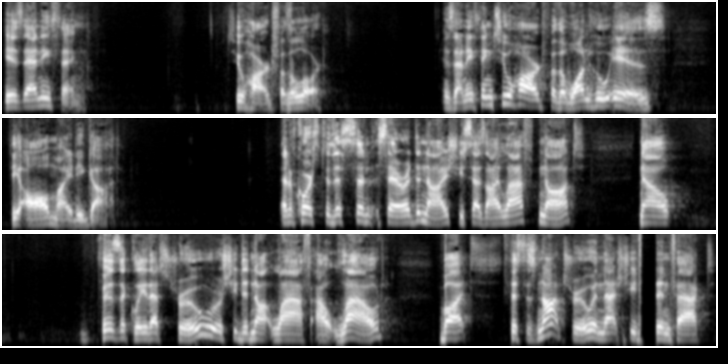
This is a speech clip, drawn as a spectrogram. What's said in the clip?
is anything too hard for the Lord? Is anything too hard for the one who is the Almighty God? And of course, to this, Sarah denies. She says, I laughed not. Now, physically, that's true. She did not laugh out loud. But this is not true in that she did, in fact,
